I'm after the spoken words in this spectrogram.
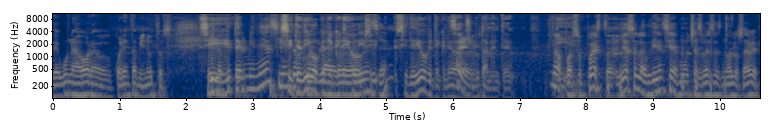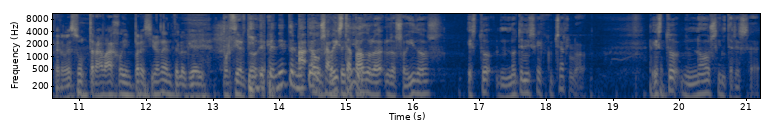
de una hora o 40 minutos. Sí, y lo que terminé haciendo si te digo que te creo, si, te digo que te creo Sí. absolutamente. No, Y- por supuesto. Y eso la audiencia muchas veces no lo sabe, pero es un trabajo impresionante lo que hay. Por cierto, Independientemente eh, del os habéis contenido. tapado lo- los oídos. Esto no tenéis que escucharlo. Esto no os interesa.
